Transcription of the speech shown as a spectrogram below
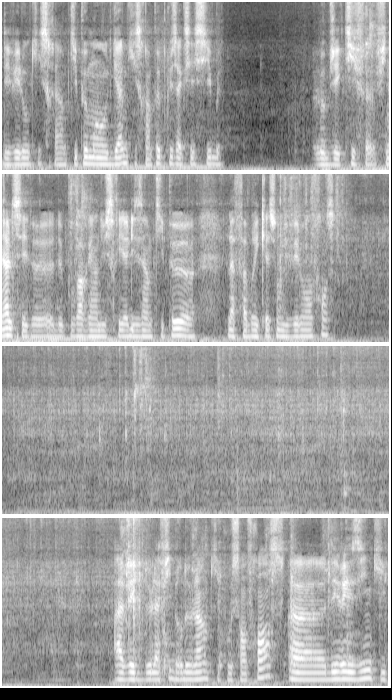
des vélos qui seraient un petit peu moins haut de gamme, qui seraient un peu plus accessibles. L'objectif euh, final, c'est de, pouvoir réindustrialiser un petit peu euh, la fabrication du vélo en France. Avec de la fibre de lin qui pousse en France, euh, des résines qui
